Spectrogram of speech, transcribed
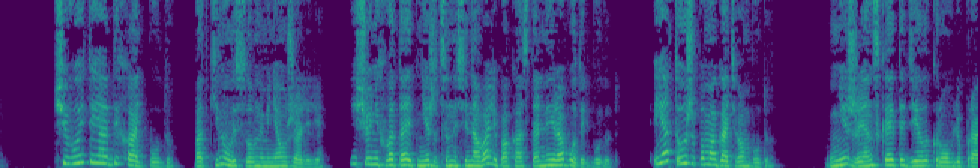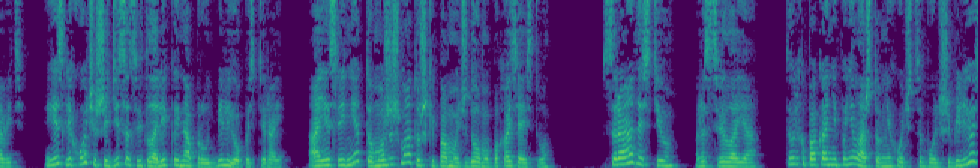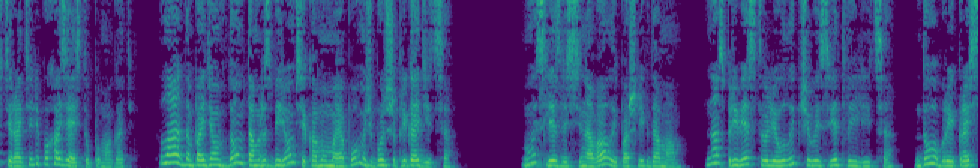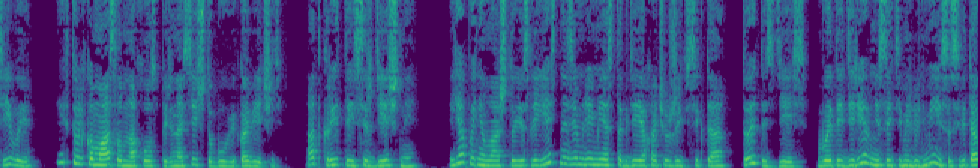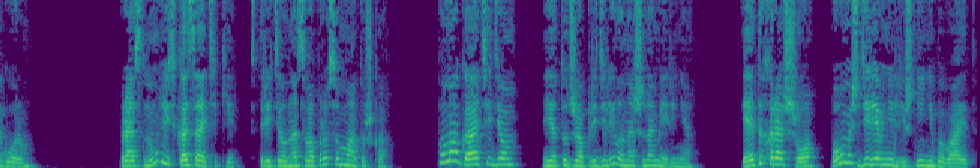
«Чего это я отдыхать буду?» Подкинулась, словно меня ужалили. «Еще не хватает нежиться на сеновале, пока остальные работать будут». Я тоже помогать вам буду. Не женское это дело кровлю править. Если хочешь, иди со Светлоликой на пруд, белье постирай. А если нет, то можешь матушке помочь дома по хозяйству. С радостью, расцвела я. Только пока не поняла, что мне хочется больше, белье стирать или по хозяйству помогать. Ладно, пойдем в дом, там разберемся, кому моя помощь больше пригодится. Мы слезли с сеновала и пошли к домам. Нас приветствовали улыбчивые светлые лица. Добрые, красивые. Их только маслом на холст переносить, чтобы увековечить. Открытые, сердечные. Я поняла, что если есть на земле место, где я хочу жить всегда, то это здесь, в этой деревне с этими людьми и со Святогором. «Проснулись, касатики?» — встретила нас вопросом матушка. «Помогать идем». Я тут же определила наши намерения. «Это хорошо. Помощь деревне лишней не бывает».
